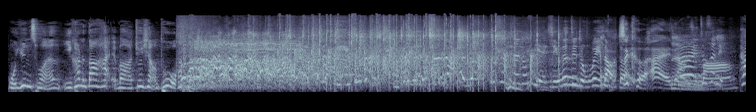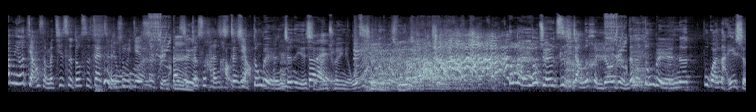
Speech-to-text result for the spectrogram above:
我晕船，一看这大海吧就想吐。就是那种典型的这种味道，是可爱的，对，就是你，他没有讲什么，其实都是在陈述一件事情，但是就是很好笑。东北人真的也喜欢吹牛，我自己东北人，东北人都觉得自己讲的很标准，但是东北人呢，不管哪一省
